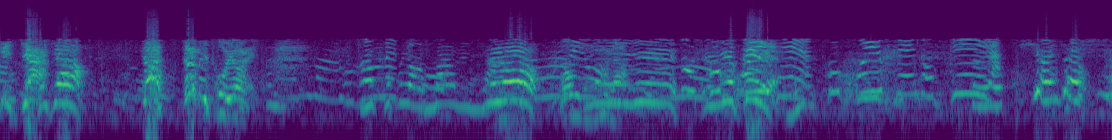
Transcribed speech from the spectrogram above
给钱了，咱咱没偷呀，我们不要拿人家，没有，没有，你你你给，从回痕都给。呀，现在世上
